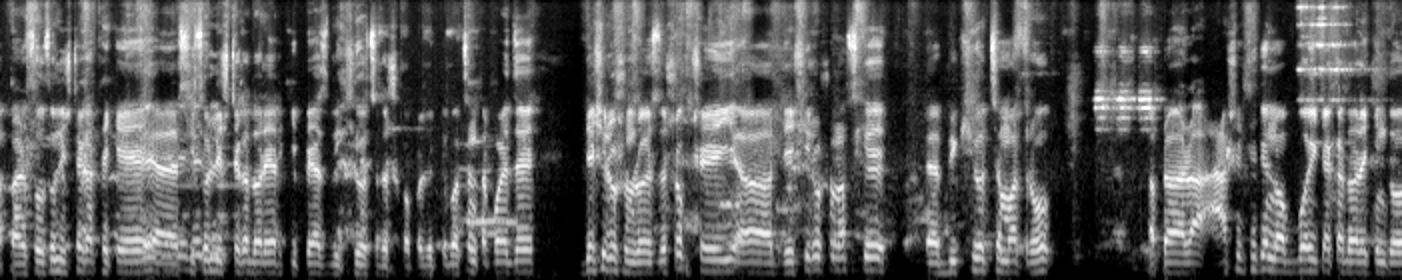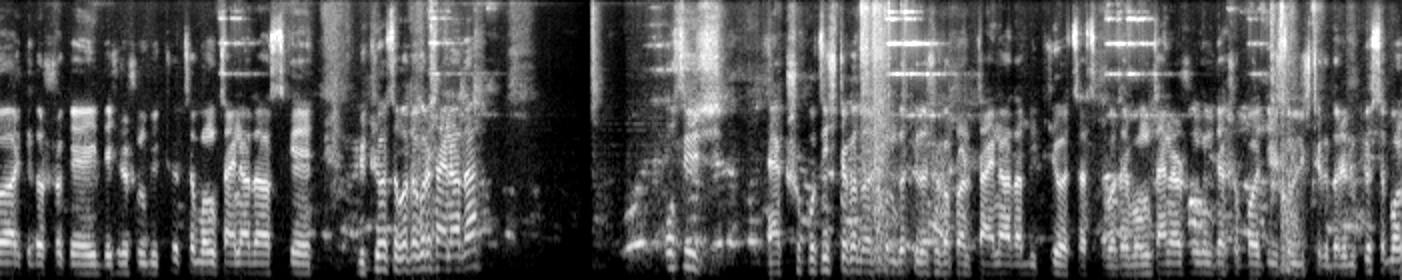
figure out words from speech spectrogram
আপনার চৌচল্লিশ টাকা থেকে ছিচল্লিশ টাকা ধরে আর কি পেঁয়াজ বিক্রি হচ্ছে দর্শক, আপনারা দেখতে পাচ্ছেন। তারপরে যে দেশি রসুন রয়েছে। দর্শক সেই আহ, দেশি রসুন আজকে বিক্রি হচ্ছে মাত্র আপনার আশি থেকে নব্বই টাকা দরে কিন্তু আর কি দর্শক এই দেশি রসুন বিক্রি হচ্ছে এবং চায়না আদা আজকে বিক্রি হচ্ছে। কত করে চায়না আদা পঁচিশ। একশো পঁচিশ টাকা দরে কিন্তু আর কি দর্শক আপনার চায়না আদা বিক্রি হচ্ছে আজকে বাজারে এবং চায়না রসুন কিন্তু একশো পঁয়ত্রিশ চল্লিশ টাকা দরে বিক্রি হচ্ছে এবং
